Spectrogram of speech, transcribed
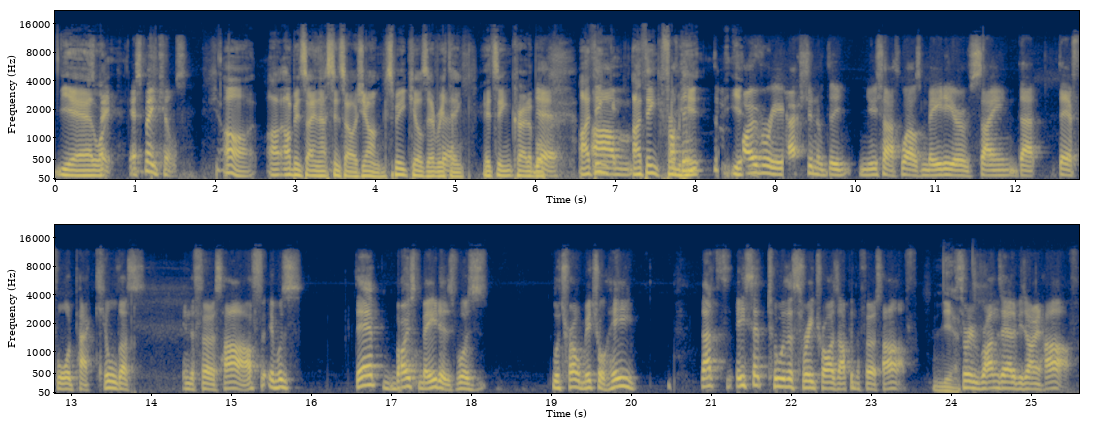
yeah, like Speed. Yeah, speed kills. oh, I, I've been saying that since I was young. Speed kills everything. It's incredible. Yeah. I think. Um, I think from I think hit, yeah, Overreaction of the New South Wales media of saying that their forward pack killed us in the first half. It was their most meters was Latrell Mitchell. He that's he set two of the three tries up in the first half yeah. through runs out of his own half.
